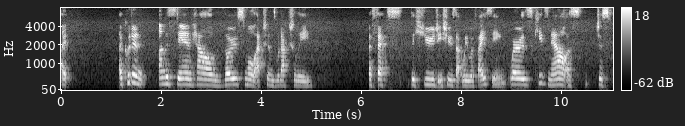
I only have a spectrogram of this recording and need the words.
I, I couldn't understand how those small actions would actually affect the huge issues that we were facing. Whereas kids now are just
